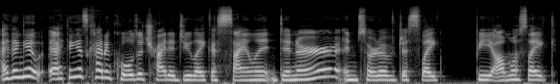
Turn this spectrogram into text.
I think it I think it's kind of cool to try to do like a silent dinner and sort of just like be almost like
